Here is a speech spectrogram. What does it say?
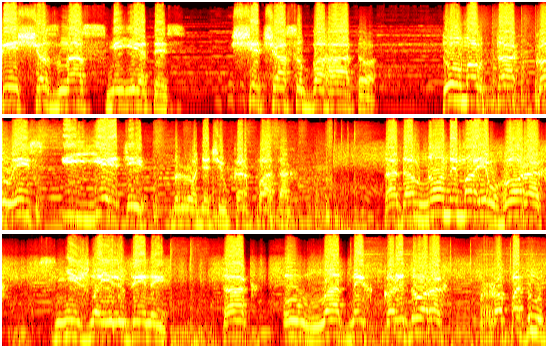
Поки що з нас смієтесь, ще часу багато. Думав так колись і єті, бродячи в Карпатах. Та давно немає в горах сніжної людини. Так у владних коридорах пропадуть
